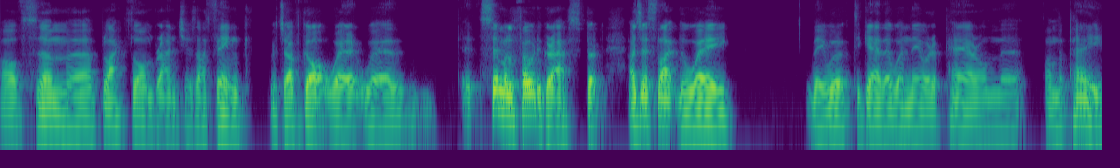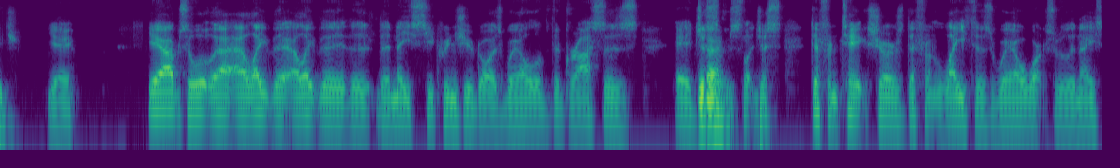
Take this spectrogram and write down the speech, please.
of some uh, blackthorn branches, I think, which I've got where where similar photographs, but I just like the way they work together when they were a pair on the on the page. Yeah. Yeah, absolutely. I, I like the I like the, the the nice sequence you've got as well of the grasses uh, just yeah. just different textures, different light as well works really nice,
